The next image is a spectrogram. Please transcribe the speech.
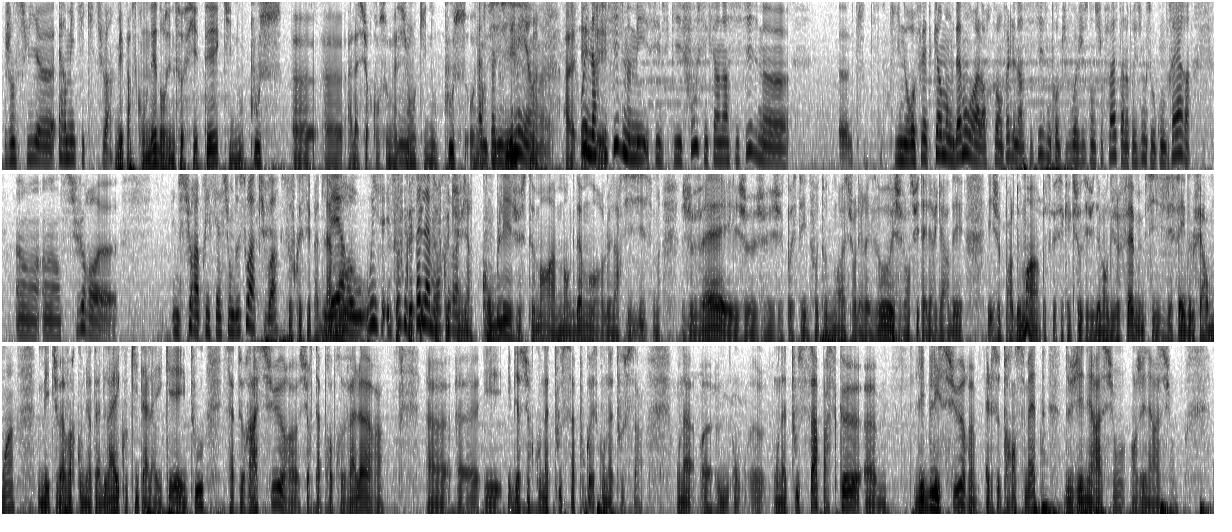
J'en suis euh, hermétique, tu vois. Mais parce qu'on est dans une société qui nous pousse euh, euh, à la surconsommation, mm. qui nous pousse au narcissisme. Hein. oui, narcissisme, mais c'est ce qui est fou, c'est que c'est un narcissisme qui, qui, ne reflète qu'un manque d'amour, alors qu'en fait le narcissisme, quand tu le vois juste en surface, t'as l'impression que c'est au contraire un, un sur une surappréciation de soi, tu vois. Sauf que c'est pas de l'amour. Oui, sauf, que, c'est pas de l'amour. Sauf que tu viens combler justement un manque d'amour. Le narcissisme, je vais et je, je, vais poster une photo de moi sur les réseaux et je vais ensuite aller regarder et je parle de moi hein, parce que c'est quelque chose évidemment que je fais, même si j'essaye de le faire moins. Mais tu vas voir combien tu as de likes ou qui t'a liké et tout. Ça te rassure sur ta propre valeur. Hein. Euh, euh, et, bien sûr qu'on a tout ça. Pourquoi est-ce qu'on a tout ça? On a, euh, on, on, a tout ça parce que les blessures, elles se transmettent de génération en génération.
